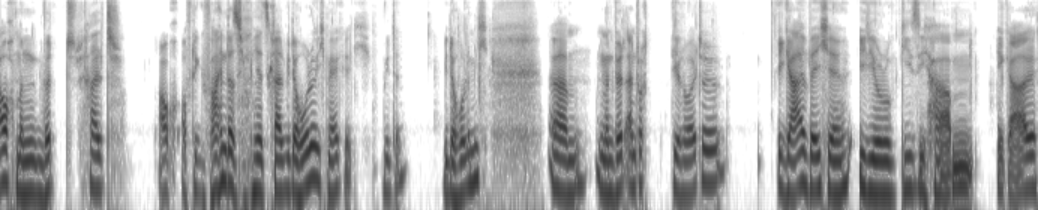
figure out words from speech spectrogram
auch, man wird halt auch auf die Gefahr hin, dass ich mich jetzt gerade wiederhole. Ich merke, ich wieder, wiederhole mich. Ähm, man wird einfach die Leute, egal welche Ideologie sie haben, egal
